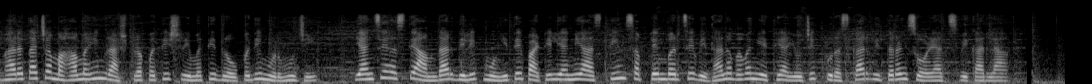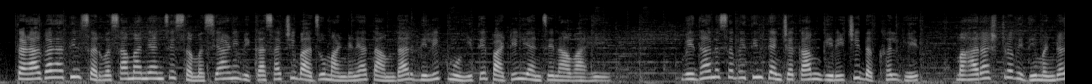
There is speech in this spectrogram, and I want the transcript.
भारताच्या महामहिम राष्ट्रपती श्रीमती द्रौपदी मुर्मूजी यांचे हस्ते आमदार दिलीप मोहिते पाटील यांनी आज तीन सप्टेंबरचे विधानभवन येथे आयोजित पुरस्कार वितरण सोहळ्यात स्वीकारला. तळागाळातील सर्वसामान्यांचे समस्या आणि विकासाची बाजू मांडण्यात आमदार दिलीप मोहिते पाटील यांचे नाव आहे. विधानसभेतील त्यांच्या कामगिरीची दखल घेत महाराष्ट्र विधिमंडळ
